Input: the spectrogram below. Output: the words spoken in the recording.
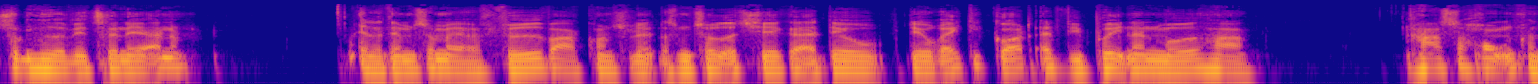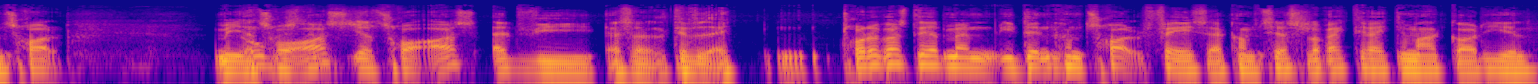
som hedder veterinærerne, eller dem, som er fødevarekonsulenter, som tager ud og tjekker, at det er, jo, det er jo rigtig godt, at vi på en eller anden måde har, har så hård en kontrol. Men jeg, tror bestemt. også, jeg tror også, at vi, altså det ved jeg ikke, tror du ikke også det, at man i den kontrolfase er kommet til at slå rigtig, rigtig meget godt ihjel?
